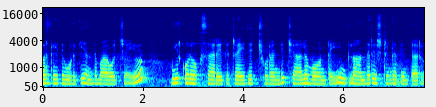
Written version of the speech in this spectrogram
వరకు అయితే ఉడికి ఎంత బాగా వచ్చాయో మీరు కూడా ఒకసారి అయితే ట్రై చేసి చూడండి. చాలా బాగుంటాయి. ఇంట్లో అందరూ ఇష్టంగా తింటారు.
